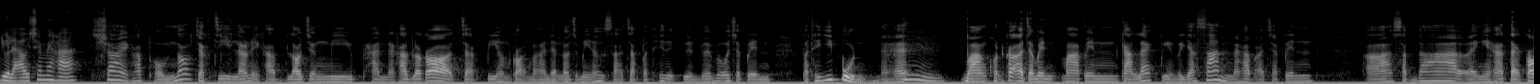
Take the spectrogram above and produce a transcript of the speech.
อยู่แล้วใช่ไหมคะ ใช่ครับผมนอกจากจีนแล้วเนี่ยครับเราจะมีแผนนะครับแล้วก็จากปีก่อนๆมาเนี่ยเราจะมีนักศึกษาจากประเทศอื่นๆด้วยไม่ว่าจะเป็นประเทศญี่ปุ่นนะฮะอืมบางคนก็อาจจะเป็นมาเป็นการแลกเปลี่ยนระยะสั้นนะครับอาจจะเป็นอ่า สัปดาห์อะไรเงี้ยฮะ แต่ก็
